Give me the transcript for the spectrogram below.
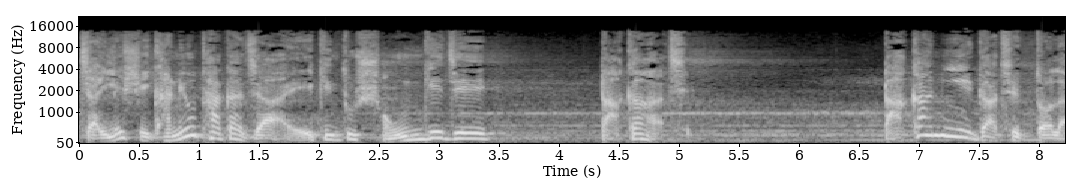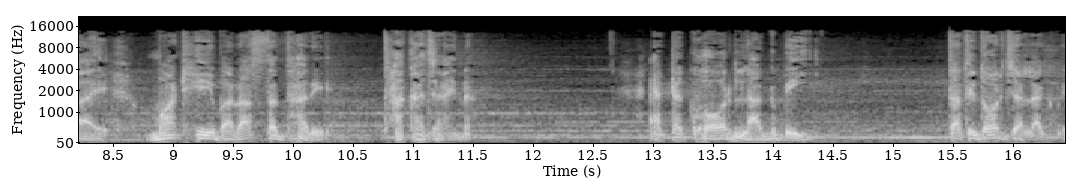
চাইলে সেখানেও থাকা যায়, কিন্তু সঙ্গে যে টাকা আছে। টাকা নিয়ে গাছের তলায়, মাঠে বা রাস্তার ধারে থাকা যায় না। একটা ঘর লাগবেই, তাতে দরজা লাগবে।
